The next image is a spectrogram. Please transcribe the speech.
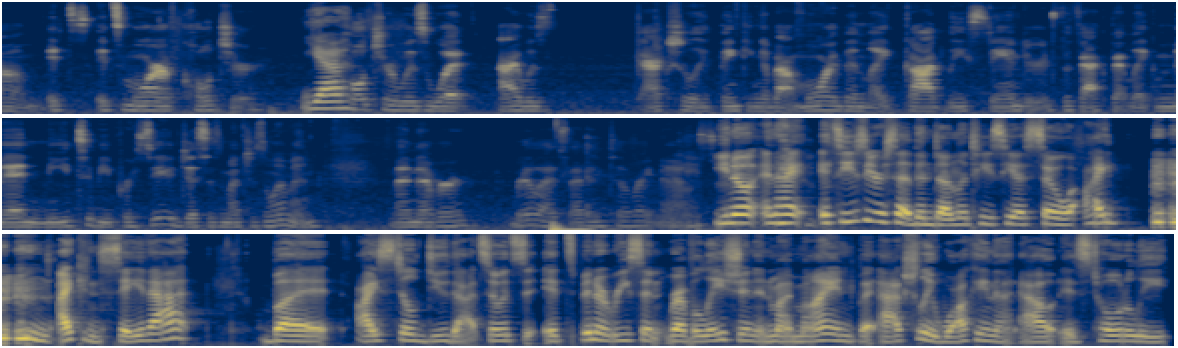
um it's it's more of culture. Yeah. Culture was what I was actually thinking about more than like godly standards. The fact that like men need to be pursued just as much as women. And I never realized that until right now. so. You know, and I it's easier said than done, Leticia. So I I can say that, but I still do that. So it's it's been a recent revelation in my mind, but actually walking that out is totally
